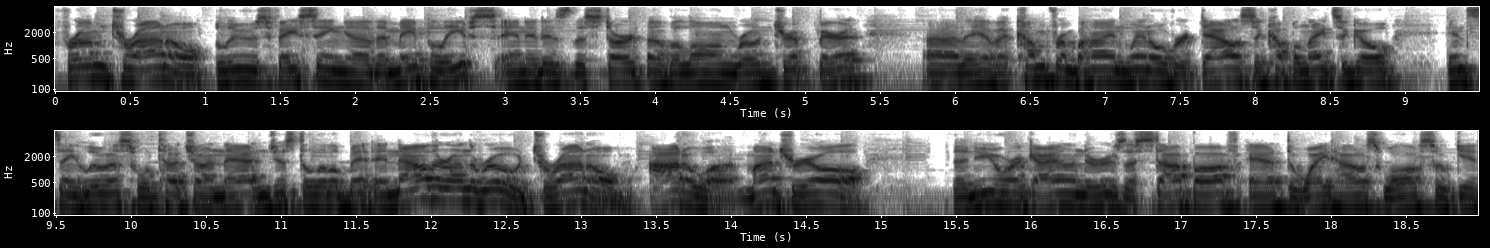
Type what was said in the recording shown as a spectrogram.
from Toronto. Blues facing uh, the Maple Leafs, and it is the start of a long road trip. Barrett, uh, they have a come from behind win over Dallas a couple nights ago in St. Louis. We'll touch on that in just a little bit. And now they're on the road Toronto, Ottawa, Montreal the New York Islanders, a stop off at the White House. We'll also get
